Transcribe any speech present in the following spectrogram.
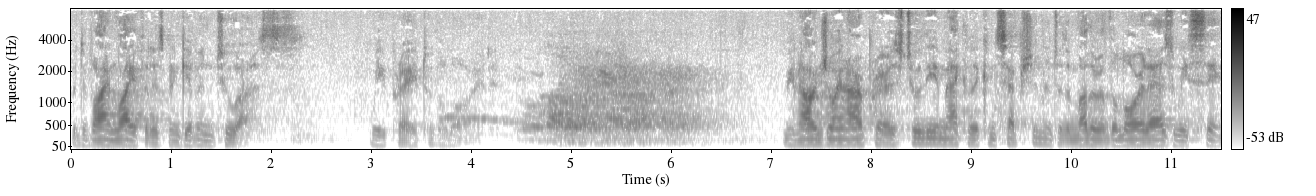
the divine life that has been given to us. We pray to the Lord. We now join our prayers to the Immaculate Conception and to the Mother of the Lord as we sing.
